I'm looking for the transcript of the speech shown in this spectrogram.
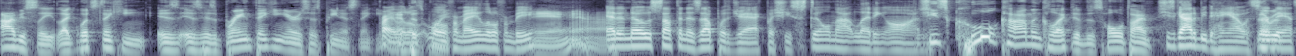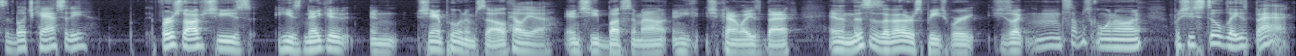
obviously, like, what's thinking is is his brain thinking or is his penis thinking? Probably a little, little from A, a little from B. yeah. Etta knows something is up with Jack, but she's still not letting on. She's cool, calm, and collective this whole time. she's got to be to hang out with Sundance and Butch Cassidy. First off, she's he's naked and shampooing himself. Hell yeah. and she busts him out, and he she kind of lays back. And then this is another speech where she's like, mm, "Something's going on," but she still lays back.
